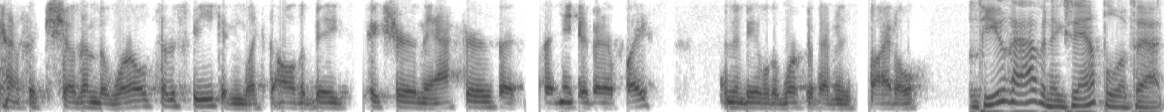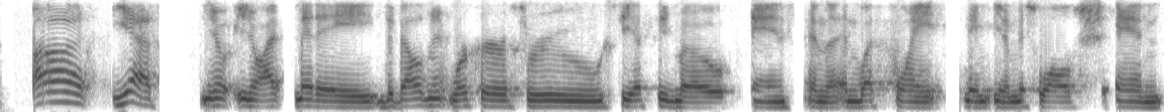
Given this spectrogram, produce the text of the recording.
kind of like show them the world, so to speak, and like all the big picture and the actors that, that make it a better place, and then be able to work with them is vital. Do you have an example of that? Uh, yes. You know, you know, I met a development worker through CSCMO and and the and West Point named you know Miss Walsh, and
